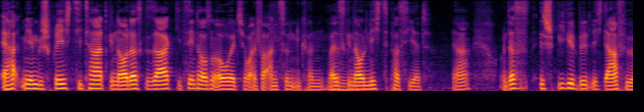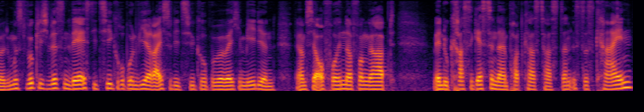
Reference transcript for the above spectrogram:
Er hat mir im Gespräch, Zitat, genau das gesagt, die 10.000 Euro hätte ich auch einfach anzünden können, weil mhm. es genau nichts passiert. Ja? Und das ist spiegelbildlich dafür. Du musst wirklich wissen, wer ist die Zielgruppe und wie erreichst du die Zielgruppe, über welche Medien. Wir haben es ja auch vorhin davon gehabt, wenn du krasse Gäste in deinem Podcast hast, dann ist das kein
